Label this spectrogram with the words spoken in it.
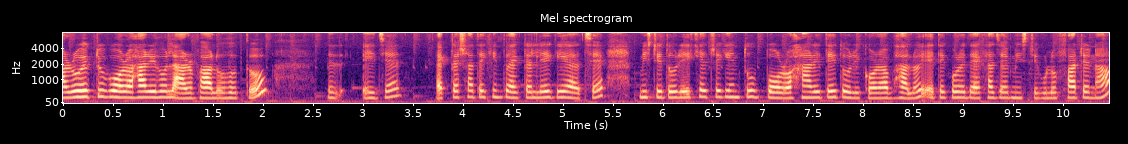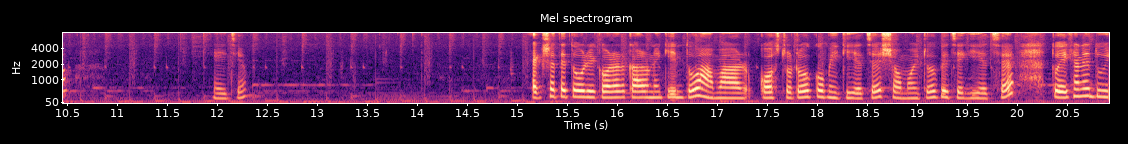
আরও একটু বড় হাঁড়ি হলে আর ভালো হতো। এই যে একটার সাথে কিন্তু একটা লেগে আছে। মিষ্টি তৈরির ক্ষেত্রে কিন্তু বড় হাঁড়িতেই তৈরি করা ভালো। এতে করে দেখা যায় মিষ্টিগুলো ফাটে না। এই যে একসাথে তৈরি করার কারণে কিন্তু আমার কষ্টটাও কমে গিয়েছে, সময়টাও বেঁচে গিয়েছে। তো এখানে দুই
